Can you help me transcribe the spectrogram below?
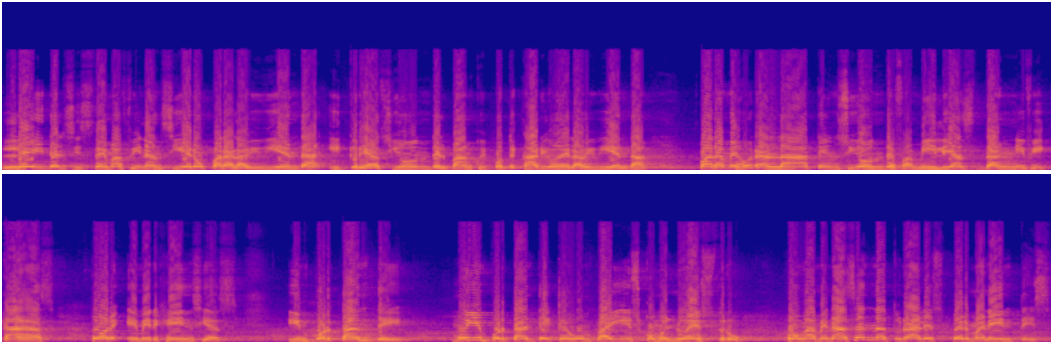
ley del sistema financiero para la vivienda y creación del Banco Hipotecario de la Vivienda para mejorar la atención de familias damnificadas por emergencias. Importante, muy importante que un país como el nuestro, con amenazas naturales permanentes,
